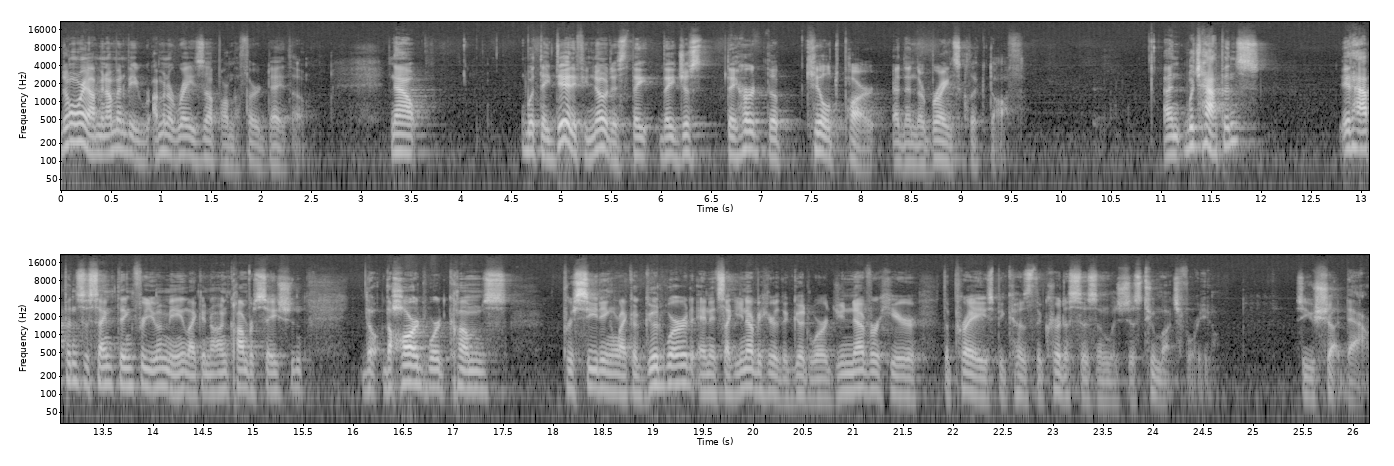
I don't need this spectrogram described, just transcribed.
Don't worry, I mean, I'm going to be, I'm going to raise up on the third day, though. Now, what they did, if you notice, they, they just, they heard the killed part and then their brains clicked off. And which happens. It happens the same thing for you and me, like in on conversation. The, the hard word comes preceding like a good word, and it's like you never hear the good word. You never hear the praise because the criticism was just too much for you. So you shut down.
